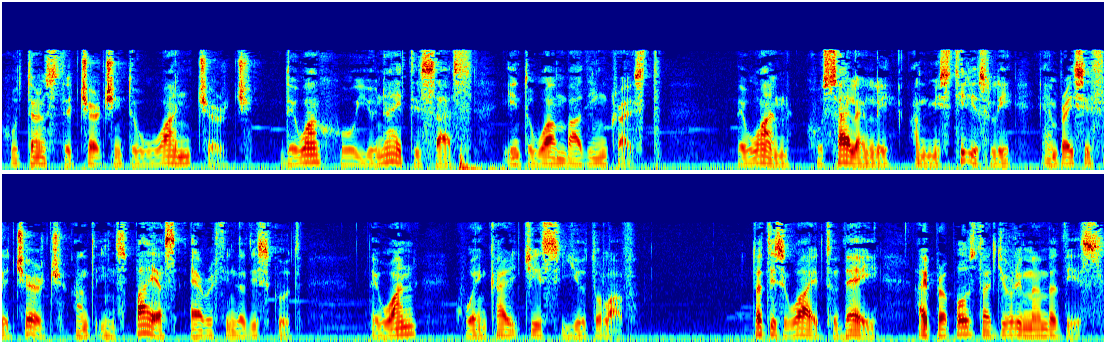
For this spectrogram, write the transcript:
who turns the church into one church, the one who unites us into one body in Christ, the one who silently and mysteriously embraces the church and inspires everything that is good, the one who encourages you to love. That is why today I propose that you remember this.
